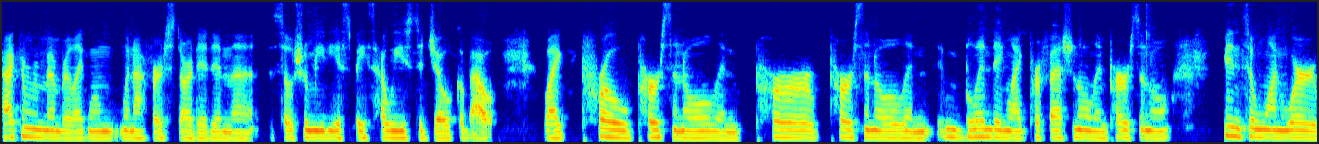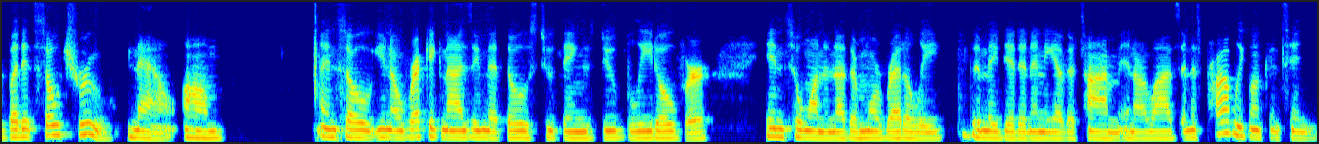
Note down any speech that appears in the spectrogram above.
I can remember like when when I first started in the social media space how we used to joke about like pro personal and per personal and blending like professional and personal into one word but it's so true now um and so you know recognizing that those two things do bleed over into one another more readily than they did at any other time in our lives and it's probably going to continue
